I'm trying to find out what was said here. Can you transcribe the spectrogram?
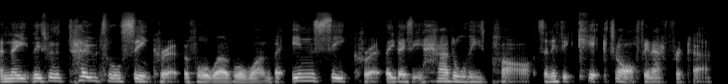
and they this was a total secret before World War One, but in secret, they basically had all these parts, and if it kicked off in Africa,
